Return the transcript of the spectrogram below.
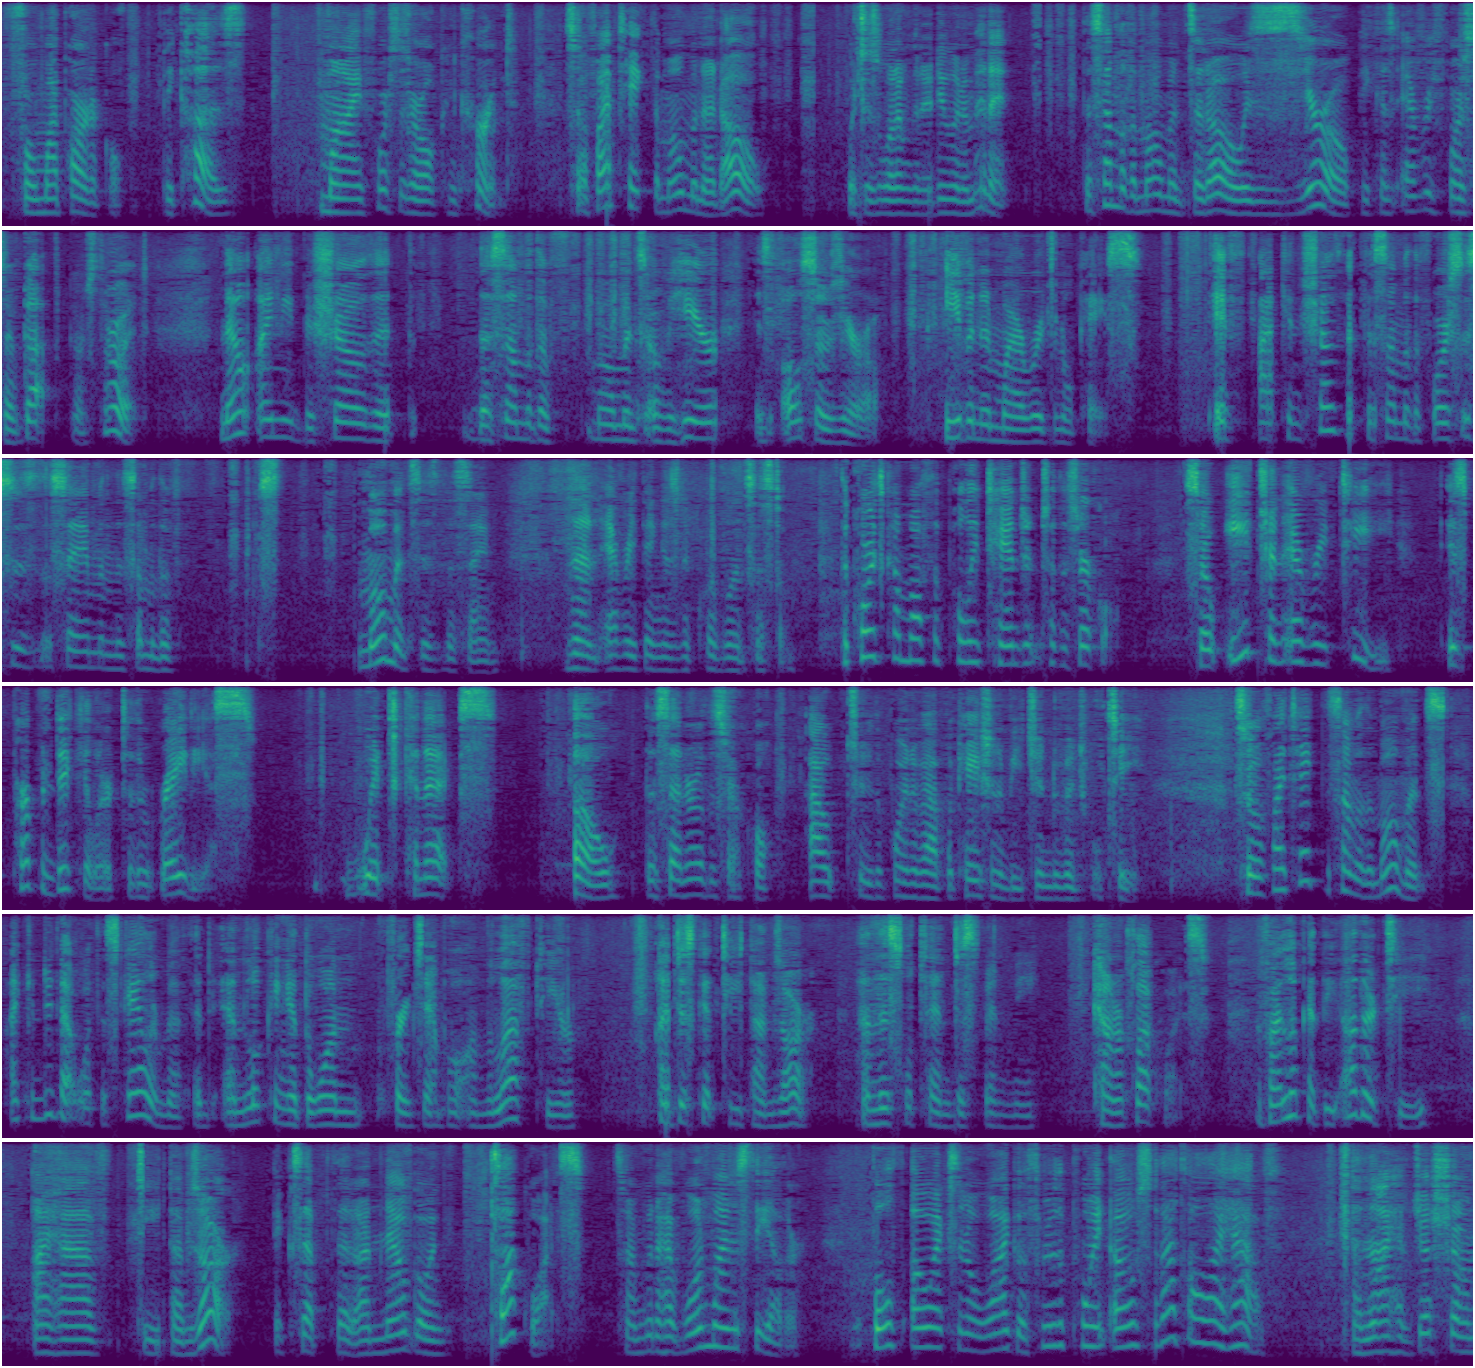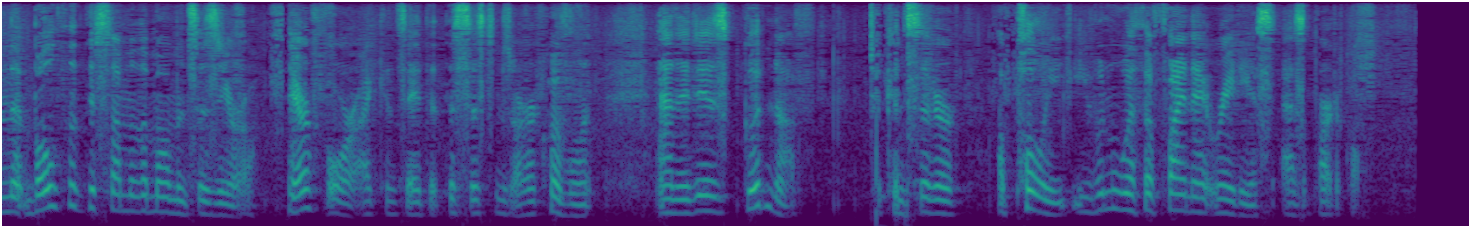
for my particle because my forces are all concurrent. So if I take the moment at O, which is what I'm going to do in a minute, the sum of the moments at O is zero because every force I've got goes through it. Now I need to show that the sum of the moments over here is also zero, even in my original case. If I can show that the sum of the forces is the same and the sum of the moments is the same, then everything is an equivalent system. The cords come off the pulley tangent to the circle. So each and every T is perpendicular to the radius, which connects O, the center of the circle, out to the point of application of each individual T. So if I take the sum of the moments, I can do that with the scalar method, and looking at the one, for example, on the left here, I just get t times r, and this will tend to spin me counterclockwise. If I look at the other t, I have t times r, except that I'm now going clockwise. So I'm going to have one minus the other. Both OX and OY go through the point O, so that's all I have. And I have just shown that both of the sum of the moments is zero. Therefore, I can say that the systems are equivalent, and it is good enough to consider a pulley, even with a finite radius, as a particle.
